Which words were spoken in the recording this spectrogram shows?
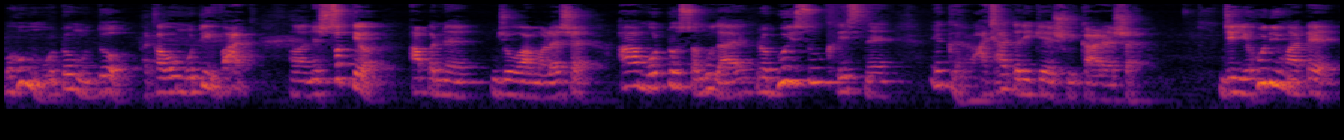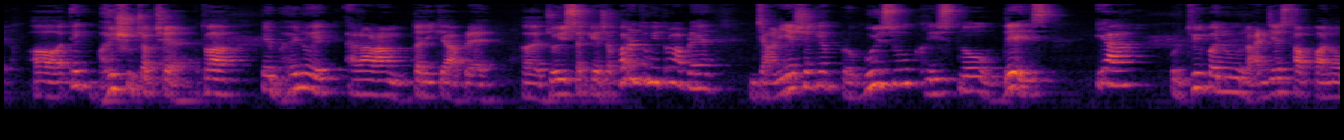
બહુ મોટો મુદ્દો અથવા બહુ મોટી વાત અને સત્ય આપણને જોવા મળે છે. આ મોટો સમુદાય પ્રભુ ઈસુ ખ્રિસ્તને એક રાજા તરીકે સ્વીકારે છે. જે યહૂદી માટે એક ભયસૂચક છે અથવા એ ભયનું એક અલારામ તરીકે આપણે જોઈ શકીએ છીએ. પરંતુ મિત્રો, આપણે જાણીએ છીએ કે પ્રભુ ઈસુ ખ્રિસ્તનો ઉદ્દેશ એ આ પૃથ્વી પરનું રાજ્ય સ્થાપવાનો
